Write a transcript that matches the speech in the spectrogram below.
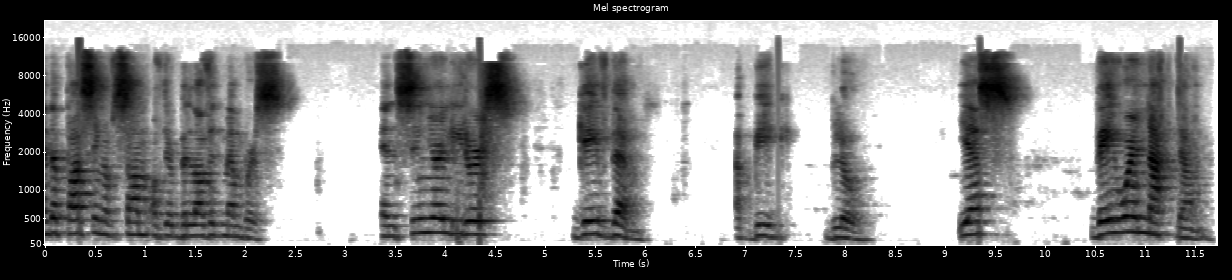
and the passing of some of their beloved members. And senior leaders gave them a big blow. Yes, they were knocked down,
